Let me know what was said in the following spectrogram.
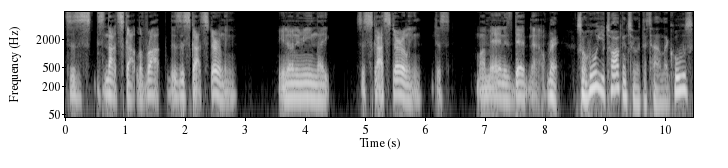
this is is not Scott La Rock. This is Scott Sterling. You know what I mean? Like this is Scott Sterling. Just my man is dead now. Right. So who are you talking to at the time? Like, who's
